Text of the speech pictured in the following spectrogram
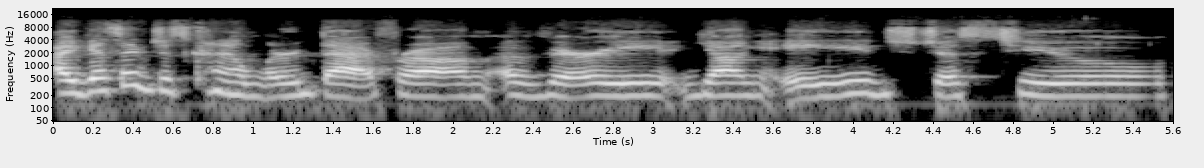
i guess i've just kind of learned that from a very young age just to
